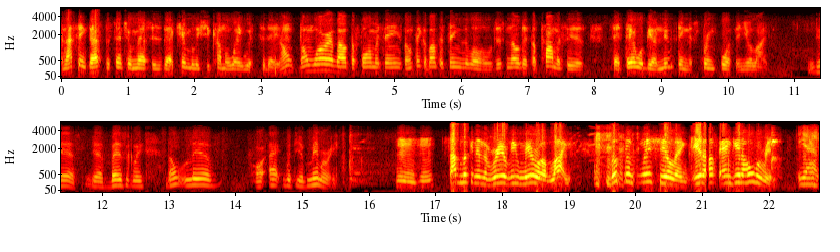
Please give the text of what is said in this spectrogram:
And I think that's the central message that Kimberly should come away with today. Don't don't worry about the former things. Don't think about the things of old. Just know that the promise is that there will be a new thing to spring forth in your life. Yes, yes. Basically, don't live or act with your memory. hmm Stop looking in the rear view mirror of life. Look through the windshield and get up and get over it. Yes.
